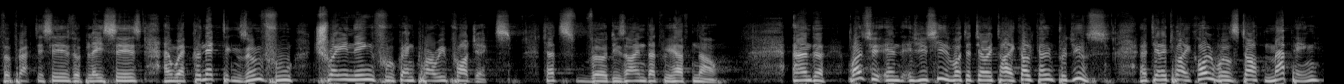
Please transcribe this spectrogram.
the practices, the places, and we're connecting them through training, through inquiry projects. That's the design that we have now. And uh, once you, and you see what a territoire école can produce. A territoire école will start mapping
